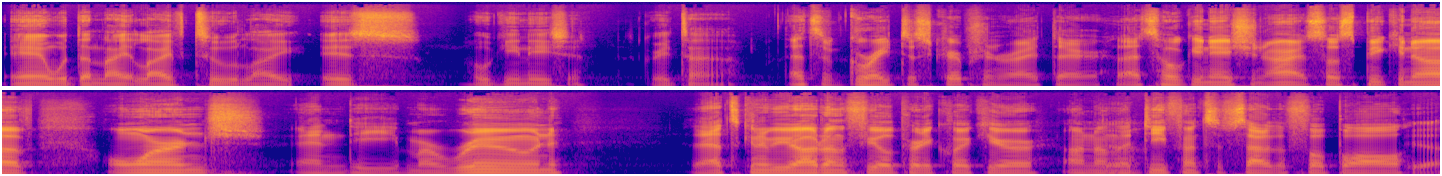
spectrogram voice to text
and with the nightlife too. Like it's Hokie Nation, great time. That's a great description right there. That's Hokie Nation. All right, so speaking of orange and the maroon, that's going to be out on the field pretty quick here on, on Yeah. the defensive side of the football. Yeah.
